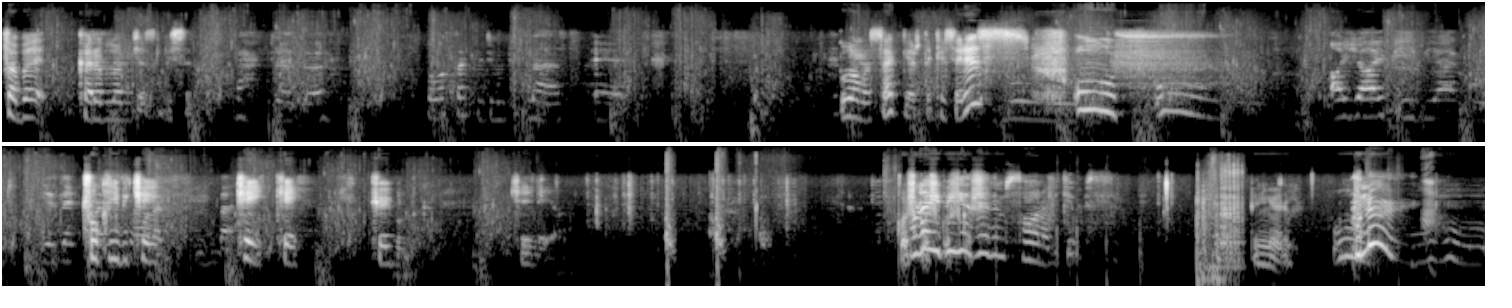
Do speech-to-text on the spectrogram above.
Tabi kara bulamayacağız gibisin. Bence de. Bulamasak videom bitmez. Evet. Bulamazsak yarıda keseriz. Of. Oo. Acayip iyi bir yer bulduk. Yedek Çok iyi bir ben. Key, key. Köy bulduk. Keyle ya. Koş, Burayı koş, bir koş. gezelim sonra video bitsin. Bilmiyorum. Oo. Bu ne? Oo.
